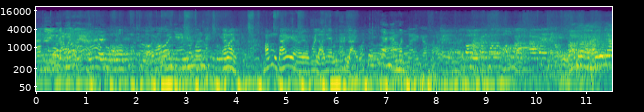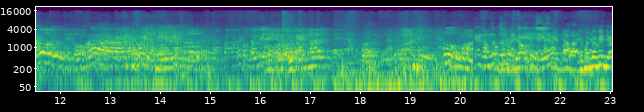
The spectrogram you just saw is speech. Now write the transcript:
Còn nhiều đông lắm nha. em ơi bấm một cái quay lại cho em nó dài quá vàng an minh Chụp hình quay phim giờ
